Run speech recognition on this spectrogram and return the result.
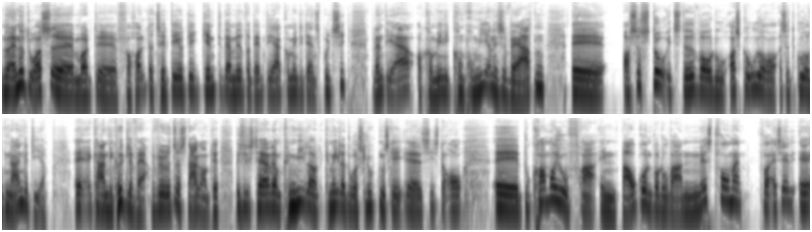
Noget andet, du også øh, måtte øh, forholde dig til, det er jo det igen det der med, hvordan det er at komme ind i dansk politik, hvordan det er at komme ind i kompromisernes verden, øh, og så stå et sted, hvor du også går ud over, altså går ud over dine egne værdier. Øh, Karen, vi kan jo ikke lade være. Vi bliver nødt til at snakke om det. Hvis vi skal tale om kameler, kameler du har slugt måske øh, sidste år. Øh, du kommer jo fra en baggrund, hvor du var næstformand for asiat, øh,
